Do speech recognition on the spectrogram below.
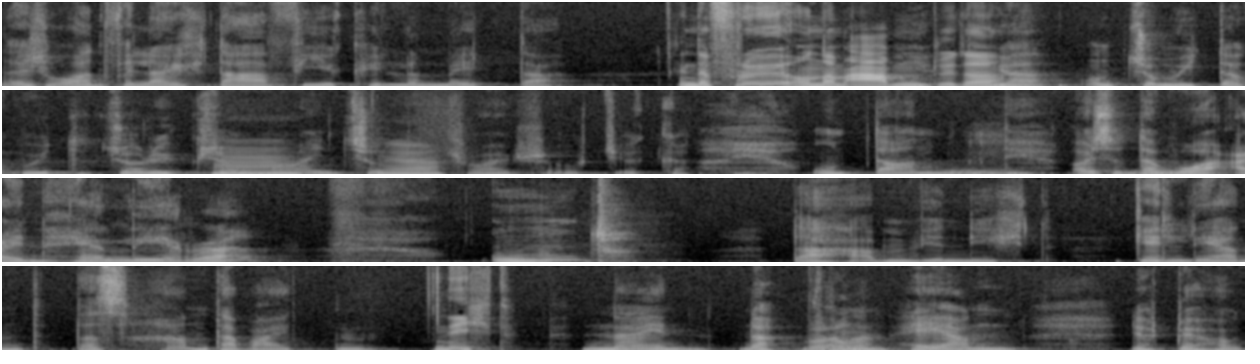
das waren vielleicht da vier Kilometer. In der Früh und am Abend wieder. Ja, und zum Mittag wieder zurück, so um eins oder ja. zwei, so circa. Und dann, also da war ein Herr Lehrer und da haben wir nicht gelernt das Handarbeiten. Nicht. Nein, na, Warum? von einem Herrn. Ja, der hat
